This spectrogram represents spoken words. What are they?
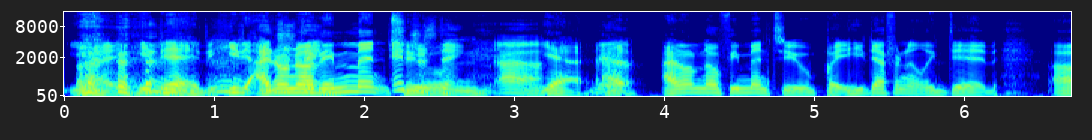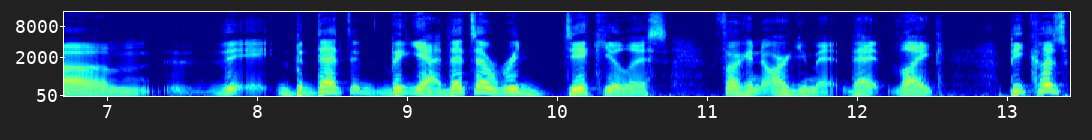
yeah he did he i don't know if he Interesting. meant to Interesting. Uh, yeah, yeah. I, I don't know if he meant to, but he definitely did. Um, the, but that, but yeah, that's a ridiculous fucking argument. That like, because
